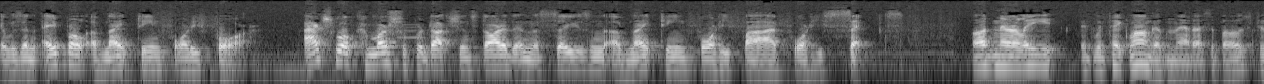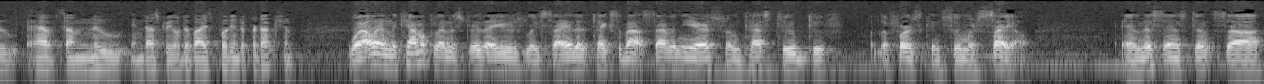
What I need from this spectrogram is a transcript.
It was in April of 1944. Actual commercial production started in the season of 1945-46. Ordinarily, it would take longer than that, I suppose, to have some new industrial device put into production. Well, in the chemical industry, they usually say that it takes about seven years from test tube to f- the first consumer sale. In this instance, uh,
